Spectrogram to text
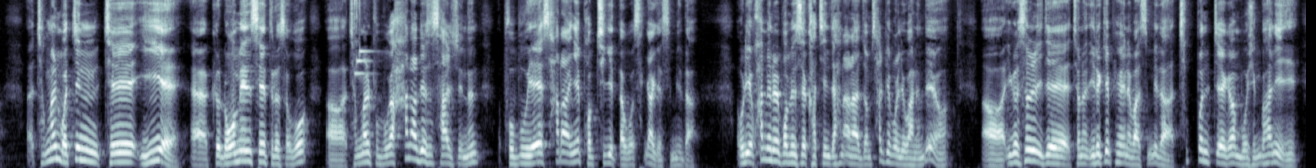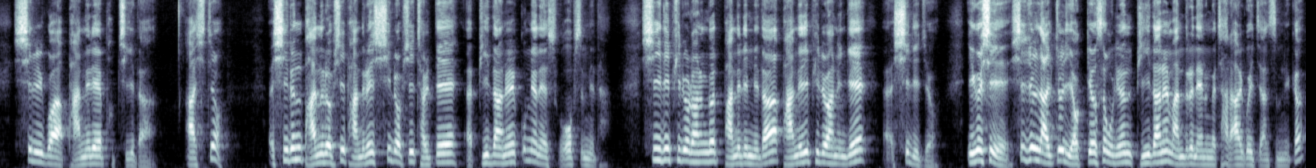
정말 멋진 제2의 그 로맨스에 들어서고 어, 정말 부부가 하나 돼서 살 수 있는 부부의 사랑의 법칙이 있다고 생각했습니다. 우리 화면을 보면서 같이 이제 하나하나 좀 살펴보려고 하는데요. 어, 이것을 이제 저는 이렇게 표현해 봤습니다. 첫 번째가 무엇인가 하니 실과 바늘의 법칙이다. 아시죠? 실은 바늘 없이 바늘은 실 없이 절대 비단을 꾸며낼 수가 없습니다. 실이 필요로 하는 것 바늘입니다. 바늘이 필요로 하는 게 실이죠. 이것이 시줄 날줄 엮여서 우리는 비단을 만들어내는 거 잘 알고 있지 않습니까?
